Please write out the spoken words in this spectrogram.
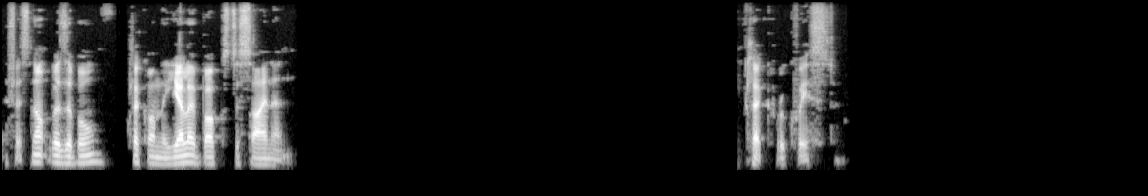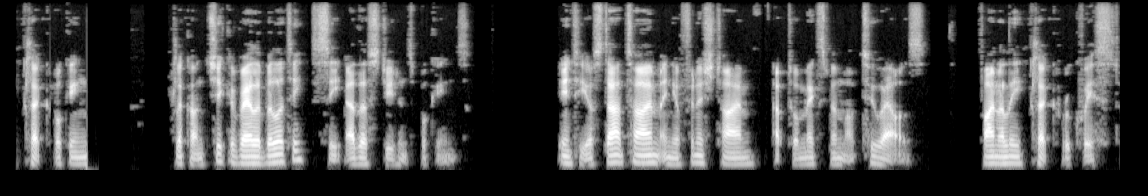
If it's not visible, click on the yellow box to sign in. Click Request. Click Booking. Click on Check Availability to see other students' bookings. Enter your start time and your finish time up to a maximum of 2 hours. Finally, click Request.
